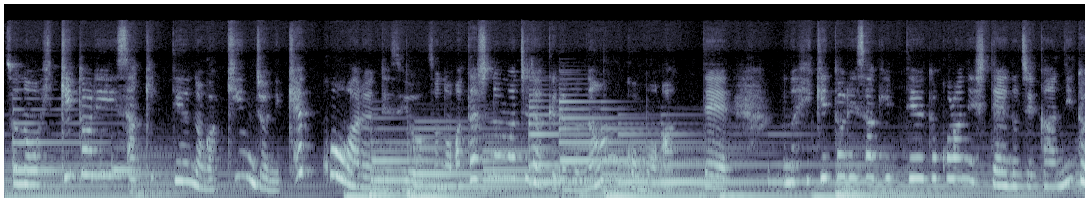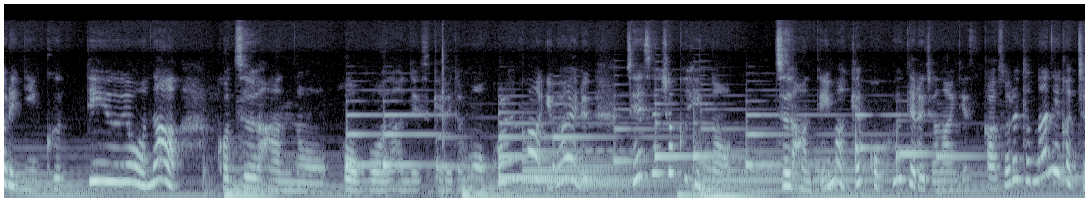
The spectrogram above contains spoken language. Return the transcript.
その引き取り先っていうのが近所に結構あるんですよ。その私の町だけでも何個もあってその引き取り先っていうところに指定の時間に取りに行くっていうようなこう通販の方法なんですけれどもこれがいわゆる生鮮食品の通販って今結構増えてるじゃないですか。それと何が違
